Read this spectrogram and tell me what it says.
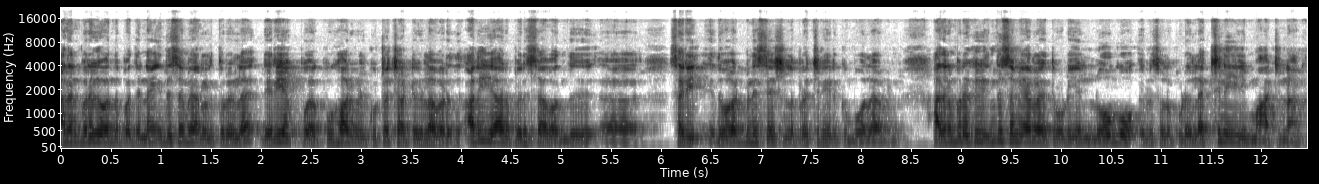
அதன் பிறகு வந்து பார்த்திங்கன்னா இந்து சமய அறநிலைத்துறையில் நிறைய புகார்கள் குற்றச்சாட்டுகளாக வருது. அது யார் பெருசாக வந்து சரி ஏதோ அட்மினிஸ்ட்ரேஷனில் பிரச்சனை இருக்கும் போல் அப்படின்னு. அதன் பிறகு இந்து சமய அறநிலையத்துடைய லோகோ என்று சொல்லக்கூடிய லட்சணியை மாற்றினாங்க.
